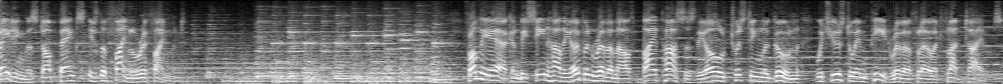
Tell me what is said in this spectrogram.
Grading the stop banks is the final refinement. From the air can be seen how the open river mouth bypasses the old twisting lagoon which used to impede river flow at flood times.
